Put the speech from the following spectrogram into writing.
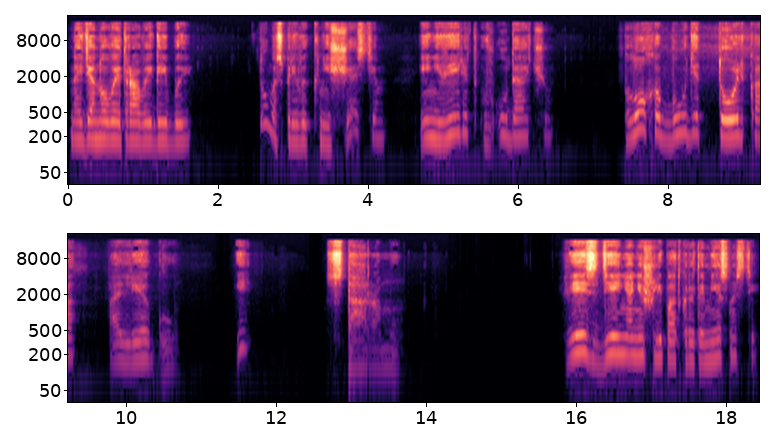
найдя новые травы и грибы. Томас привык к несчастьям и не верит в удачу. Плохо будет только Олегу старому. Весь день они шли по открытой местности,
